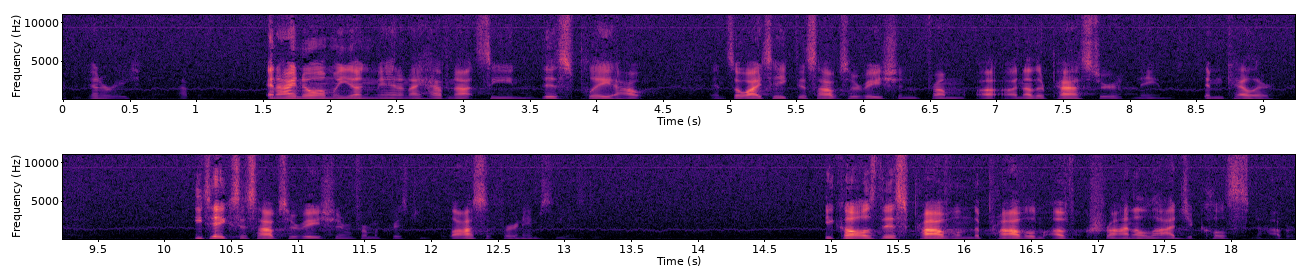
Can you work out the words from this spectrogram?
Every generation that happens. And I know I'm a young man and I have not seen this play out. And so I take this observation from uh, another pastor named Tim Keller. He takes this observation from a Christian philosopher named C.S. He calls this problem the problem of chronological snobbery.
